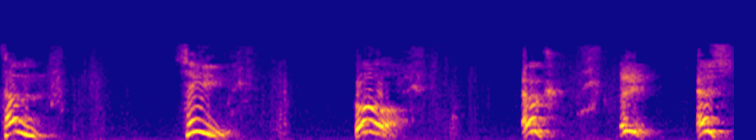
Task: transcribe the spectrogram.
三、四、五、六、よし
